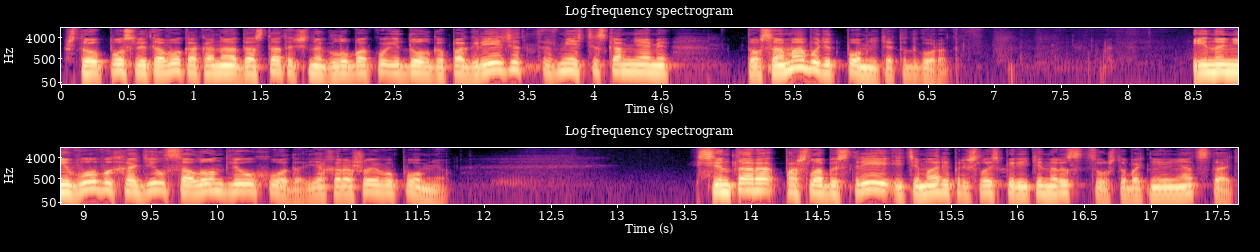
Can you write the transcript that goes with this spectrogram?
Что после того, как она достаточно глубоко и долго погрезет вместе с камнями, то сама будет помнить этот город. И на него выходил салон для ухода. Я хорошо его помню. Синтара пошла быстрее, и Тимаре пришлось перейти на рысцу, чтобы от нее не отстать.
